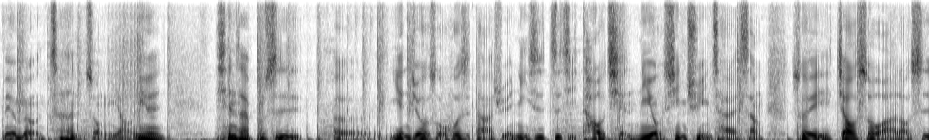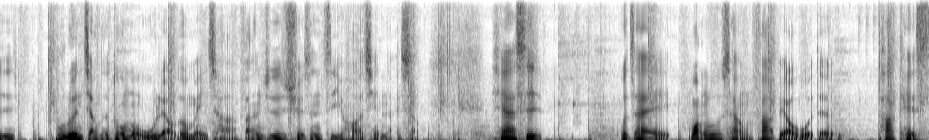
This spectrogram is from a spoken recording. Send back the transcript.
没有没有，这很重要，因为现在不是呃研究所或是大学，你是自己掏钱，你有兴趣你才来上。所以教授啊、老师，不论讲得多么无聊都没差，反正就是学生自己花钱来上。现在是我在网络上发表我的 podcast，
